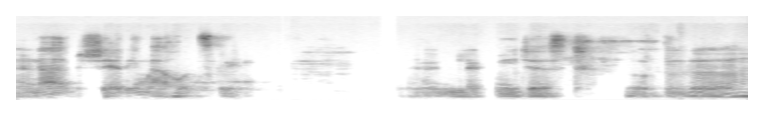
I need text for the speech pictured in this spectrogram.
and I'm sharing my whole screen. And let me just go to the.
